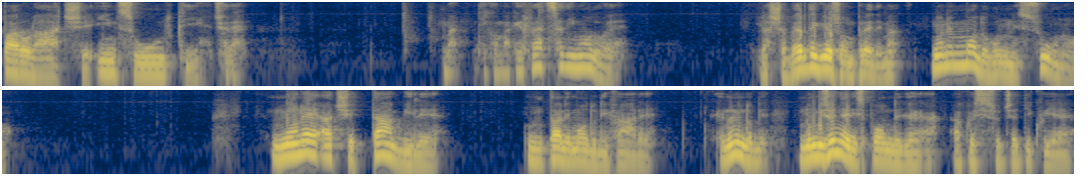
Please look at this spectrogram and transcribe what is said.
parolacce, insulti, cioè... Ma dico, ma che razza di modo è? Lascia perdere che io sono prete, ma non è modo con nessuno. Non è accettabile un tale modo di fare. E noi non, dobbiamo, non bisogna rispondergli a, a, questi soggetti qui. Eh.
